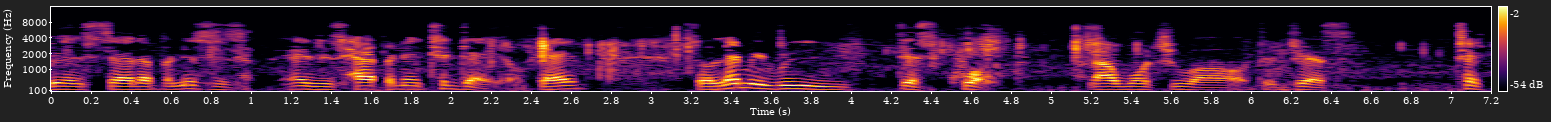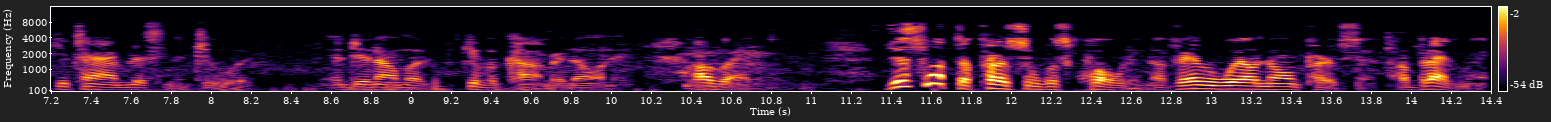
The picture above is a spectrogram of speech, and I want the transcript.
being set up, and this is it is happening today. Okay, so let me read this quote, and I want you all to just take your time listening to it, and then I'm gonna give a comment on it. All right, this is what the person was quoting, a very well-known person, a black man.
